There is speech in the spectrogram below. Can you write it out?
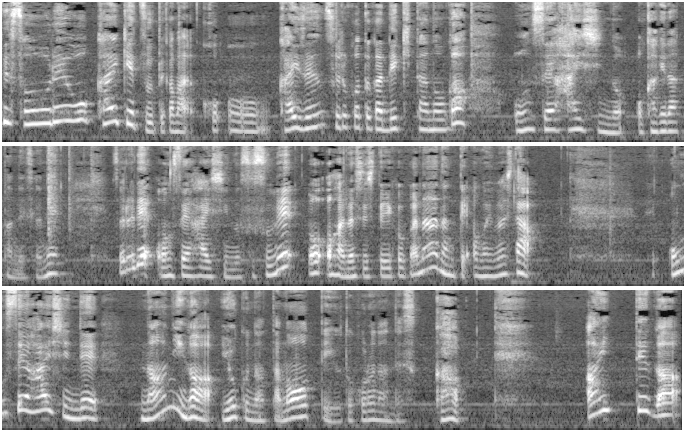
でそれを解決というか、まあこ、改善することができたのが音声配信のおかげだったんですよね。それで音声配信のすすめをお話ししていこうかななんて思いました。音声配信で何が良くなったのっていうところなんですが相手が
